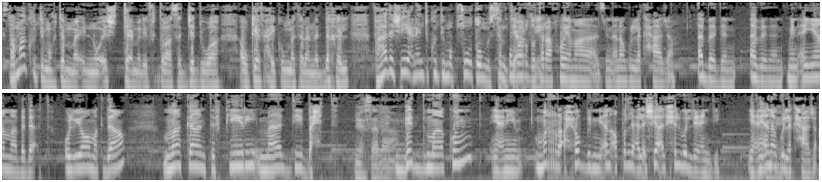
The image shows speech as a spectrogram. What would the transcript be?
صح. فما كنت مهتمة إنه إيش تعملي في دراسة جدوى أو كيف حيكون مثلا الدخل. فهذا شيء يعني أنت كنت مبسوطة ومستمتعة وبرضه ترى أخويا مازن أنا أقول لك حاجة. ابدا ابدا من أيام ما بدأت. وليومك ده ما كان تفكيري مادي بحت. يا سلام. قد ما كنت يعني مرة أحب إني أنا أطلع الأشياء الحلوة اللي عندي. يعني أنا أقول لك حاجة.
